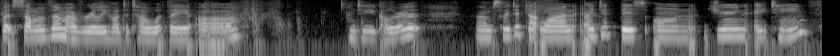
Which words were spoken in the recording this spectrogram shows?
but some of them are really hard to tell what they are until you colour it. Um, so I did that one. I did this on June 18th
